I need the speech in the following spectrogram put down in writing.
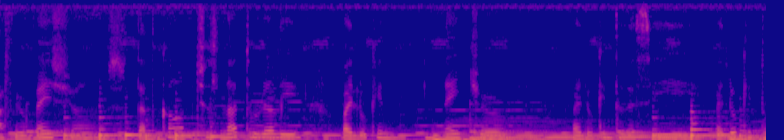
affirmations that come just naturally by looking in nature, by looking to the sea, by looking to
